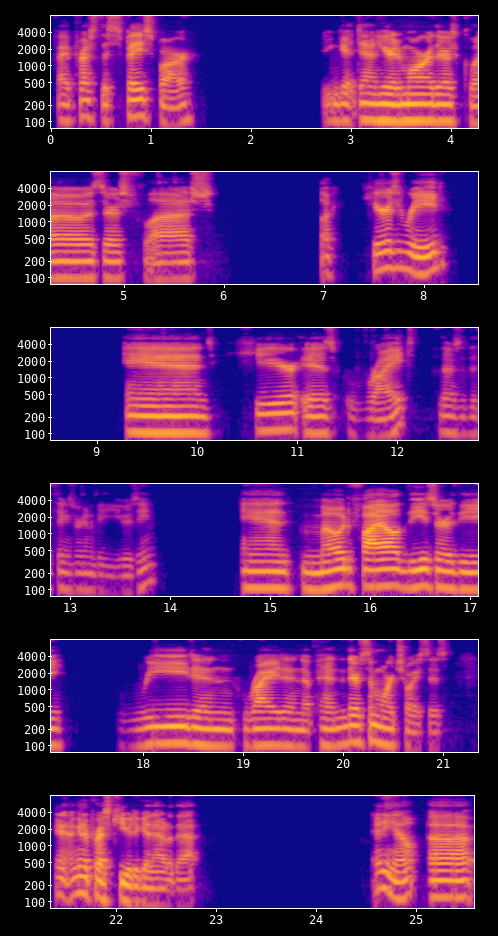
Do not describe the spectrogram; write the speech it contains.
If I press the space bar, you can get down here to more. There's close, there's flush. Look, here's read, and here is write. Those are the things we're going to be using. And mode file, these are the read and write and append. There's some more choices. And I'm going to press Q to get out of that. Anyhow, uh,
